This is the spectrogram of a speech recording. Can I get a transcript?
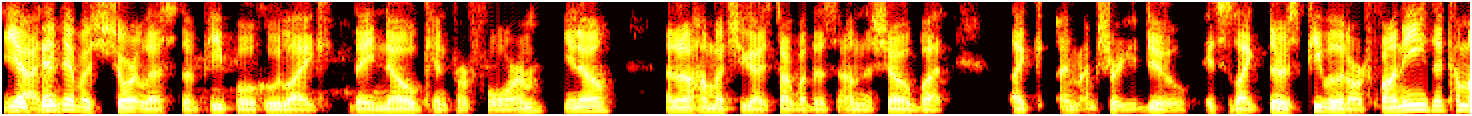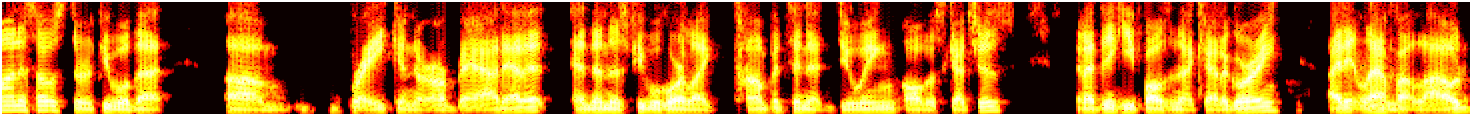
Yeah, I think they have a short list of people who like they know can perform. You know, I don't know how much you guys talk about this on the show, but like I'm, I'm sure you do. It's just like there's people that are funny that come on as hosts. There are people that um, break and are bad at it, and then there's people who are like competent at doing all the sketches. And I think he falls in that category. I didn't laugh Mhm. out loud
